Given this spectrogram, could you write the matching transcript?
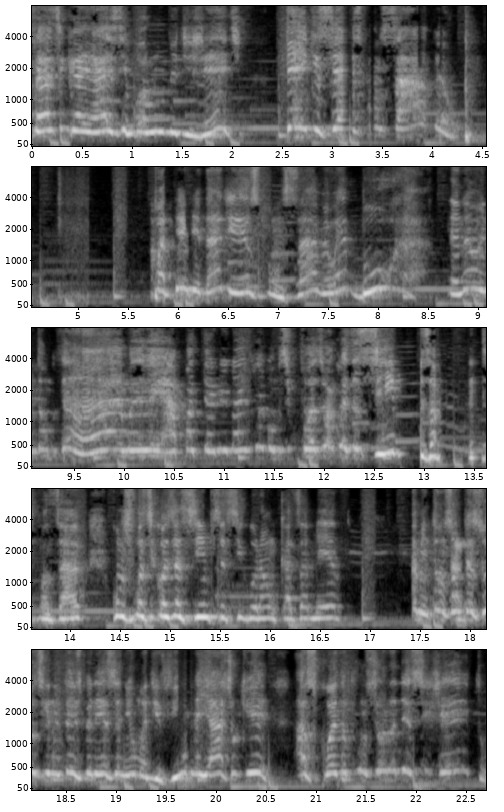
para ganhar esse volume de gente, tem que ser responsável. A paternidade responsável é burra. Entendeu? Então, ah, mas a paternidade é como se fosse uma coisa simples, a responsável, como se fosse coisa simples você segurar um casamento. Então são pessoas que não têm experiência nenhuma de vida e acham que as coisas funcionam desse jeito.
